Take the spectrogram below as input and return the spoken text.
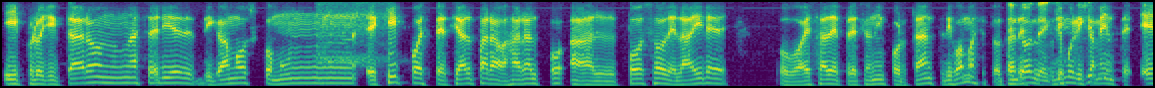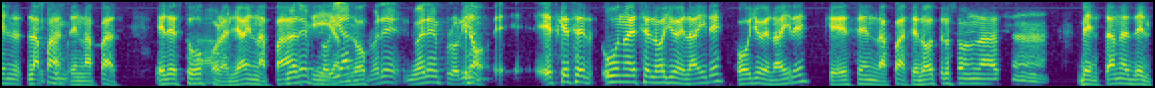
y proyectaron una serie, digamos, como un equipo especial para bajar al, al pozo del aire o a esa depresión importante. Dijo, vamos a explotar ¿En dónde? ¿En qué En La Paz, en La Paz. Él estuvo ah. por allá en La Paz. ¿No era en Floriano? ¿No, era, ¿No, era, en Floriano? No, es que es el, uno es el hoyo del aire, hoyo del aire, que es en La Paz. El otro son las ah, ventanas del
